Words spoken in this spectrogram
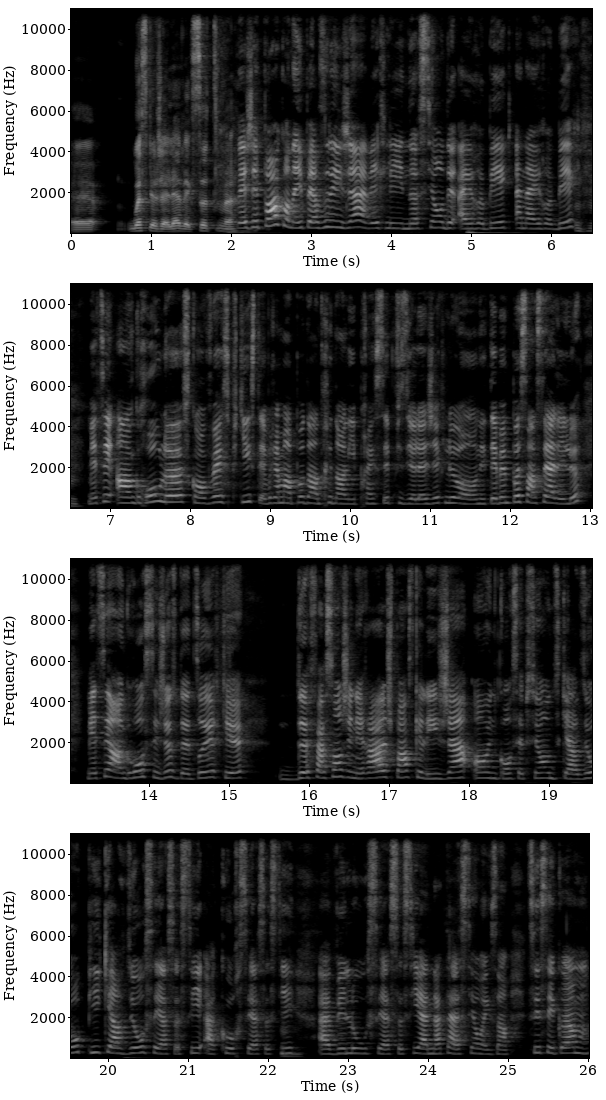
euh, où est-ce que j'allais avec ça, tu me... Ben, j'ai peur qu'on ait perdu les gens avec les notions de aérobique, anaérobique. Mhm. Mais tu sais, en gros, là, ce qu'on veut expliquer, c'était vraiment pas d'entrer dans les principes physiologiques, là. On n'était même pas censé aller là. Mais tu sais, en gros, c'est juste de dire que, de façon générale, je pense que les gens ont une conception du cardio, puis cardio, c'est associé à course, c'est associé Mhm. à vélo, c'est associé à natation, exemple. Tu sais, c'est comme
